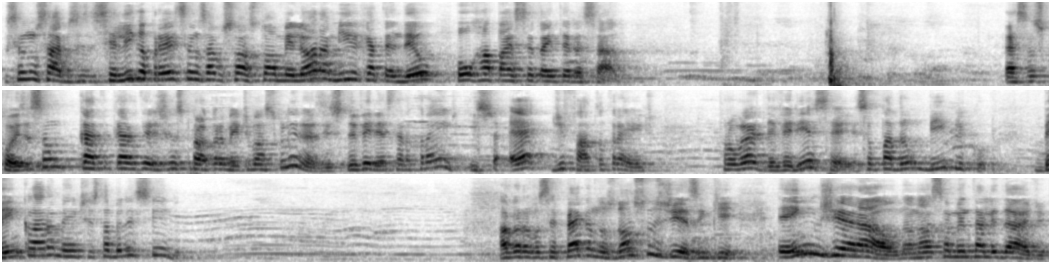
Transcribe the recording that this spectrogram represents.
você não sabe, você liga para ele, você não sabe se é a sua melhor amiga que atendeu ou o rapaz que você está interessado. Essas coisas são características propriamente masculinas. Isso deveria ser atraente. Isso é, de fato, atraente. Para mulher, deveria ser. Esse é o padrão bíblico, bem claramente estabelecido. Agora você pega nos nossos dias em que, em geral, na nossa mentalidade,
